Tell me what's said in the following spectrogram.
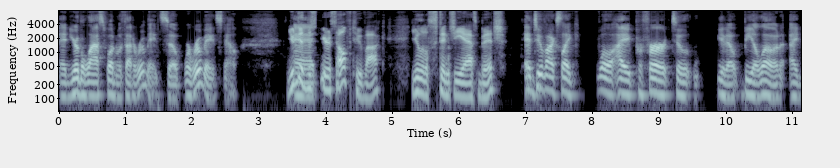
and you're the last one without a roommate, so we're roommates now." You did this to yourself, Tuvok. You little stingy ass bitch. And Tuvok's like, "Well, I prefer to, you know, be alone. I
